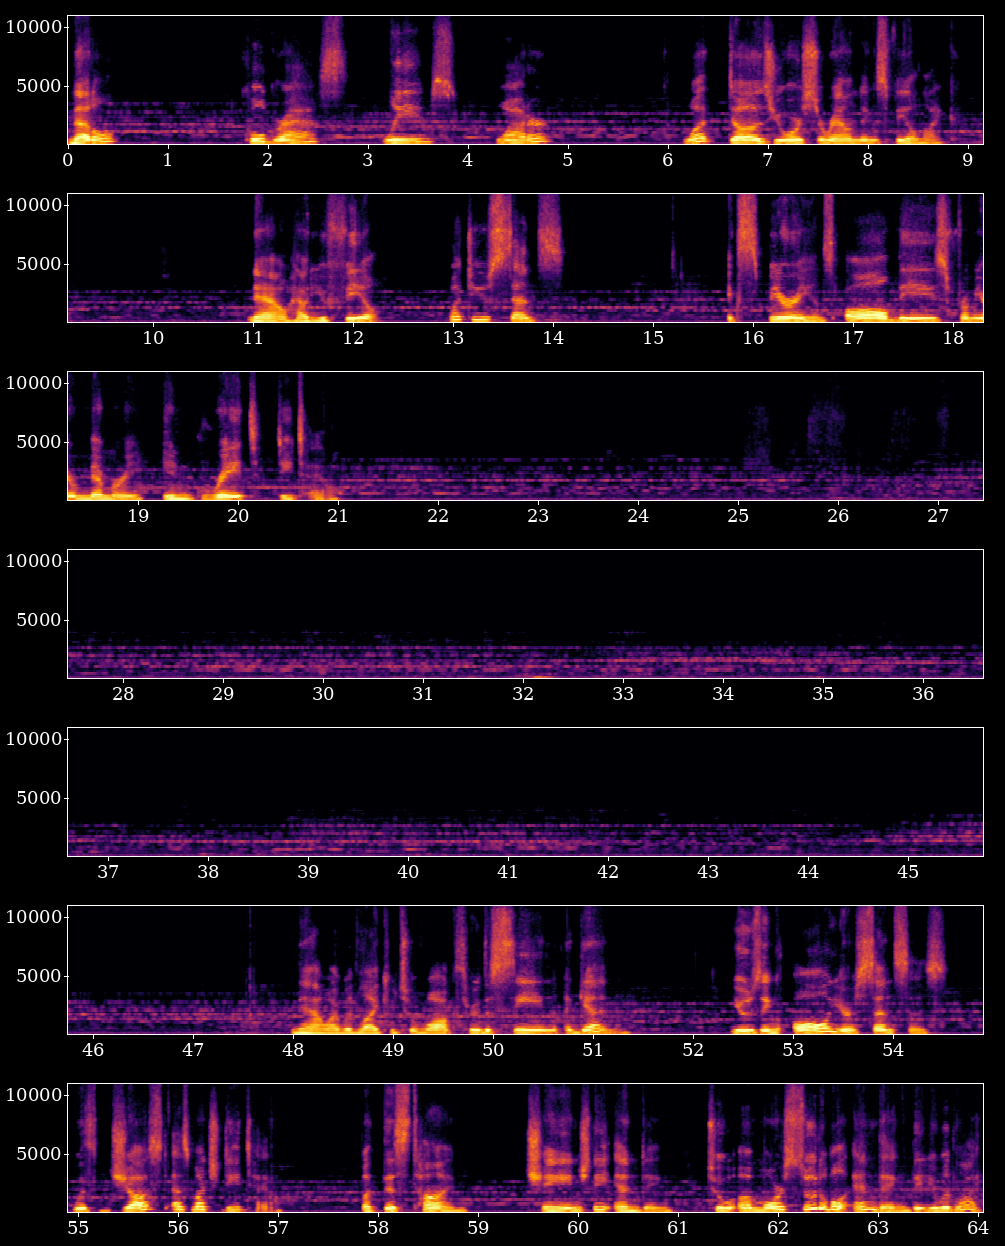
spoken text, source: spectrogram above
metal, cool grass, leaves, water? What does your surroundings feel like? Now, how do you feel? What do you sense? Experience all these from your memory in great detail. Now I would like you to walk through the scene again, using all your senses with just as much detail, but this time change the ending to a more suitable ending that you would like.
